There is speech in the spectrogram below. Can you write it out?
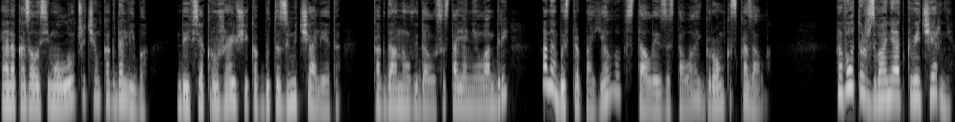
и она казалась ему лучше, чем когда-либо, да и все окружающие как будто замечали это. Когда она увидала состояние Ландри, она быстро поела, встала из-за стола и громко сказала. «Вот уж звонят к вечерне.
